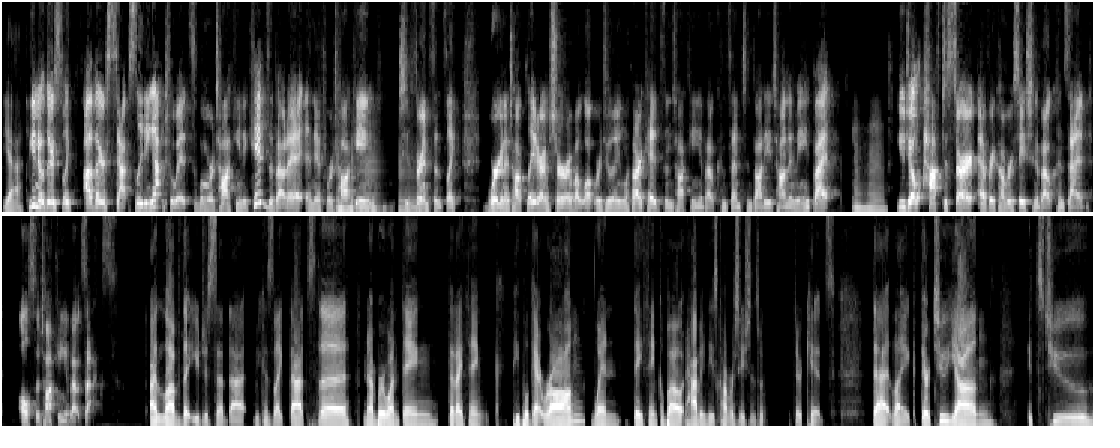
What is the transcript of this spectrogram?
yeah you know there's like other steps leading up to it so when we're talking to kids about it and if we're talking to Mhm. for instance like we're going to talk later i'm sure about what we're doing with our kids and talking about consent and body autonomy but Mhm. you don't have to start every conversation about consent also talking about sex. I love that you just said that because like that's the number one thing that I think people get wrong when they think about having these conversations with their kids that like they're too young, it's too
